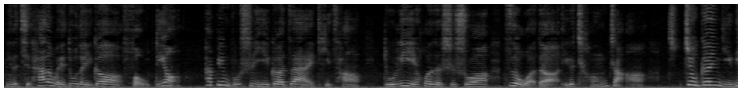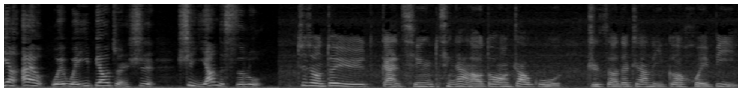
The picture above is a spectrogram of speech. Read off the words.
你的其他的维度的一个否定。它并不是一个在提倡独立或者是说自我的一个成长，就跟以恋爱为唯一标准是是一样的思路。这种对于感情、情感劳动、照顾职责的这样的一个回避。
